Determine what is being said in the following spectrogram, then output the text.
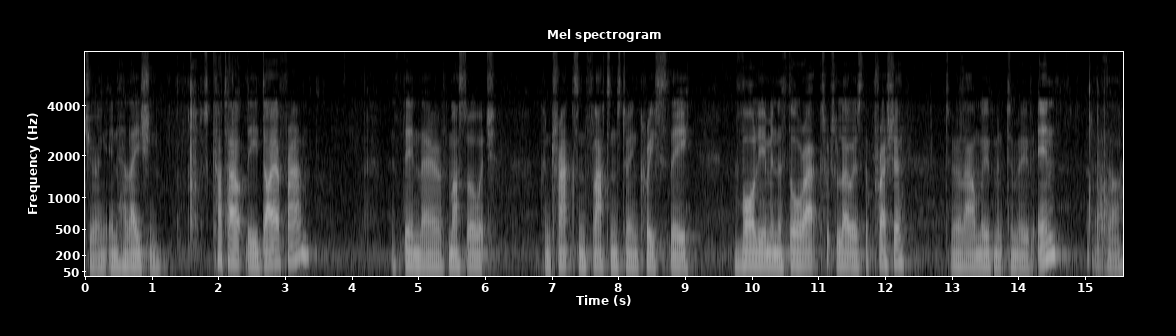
during inhalation. Cut out the diaphragm, a thin layer of muscle which contracts and flattens to increase the volume in the thorax, which lowers the pressure to allow movement to move in. There's our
